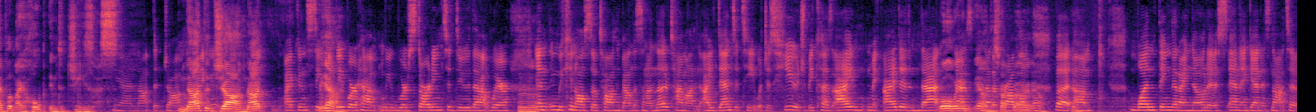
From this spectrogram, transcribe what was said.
I put my hope into Jesus. Yeah, not the job. Not the job. Not. I can see yeah. that we were have we were starting to do that where mm-hmm. and we can also talk about this on another time on identity which is huge because I I did that well, we, as yeah, another problem right but yeah. um one thing that I noticed, and again, it's not to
